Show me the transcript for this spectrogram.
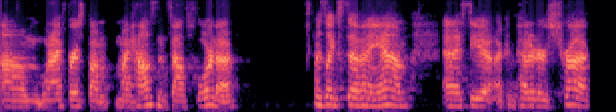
um, when i first bought my house in south florida it was like 7 a.m. and I see a, a competitor's truck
